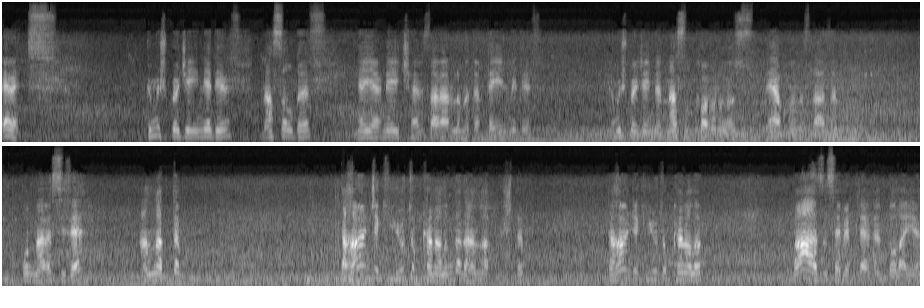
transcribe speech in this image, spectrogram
Evet. Gümüş böceği nedir? Nasıldır? Ne yer ne içer? Zararlı mıdır? Değil midir? Gümüş böceğinden nasıl korunuruz? Ne yapmamız lazım? Bunları size anlattım. Daha önceki YouTube kanalımda da anlatmıştım. Daha önceki YouTube kanalım bazı sebeplerden dolayı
